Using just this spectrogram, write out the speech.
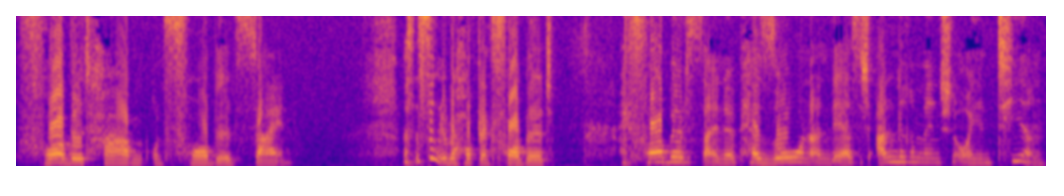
Vorbild haben und Vorbild sein. Was ist denn überhaupt ein Vorbild? Ein Vorbild ist eine Person, an der sich andere Menschen orientieren.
